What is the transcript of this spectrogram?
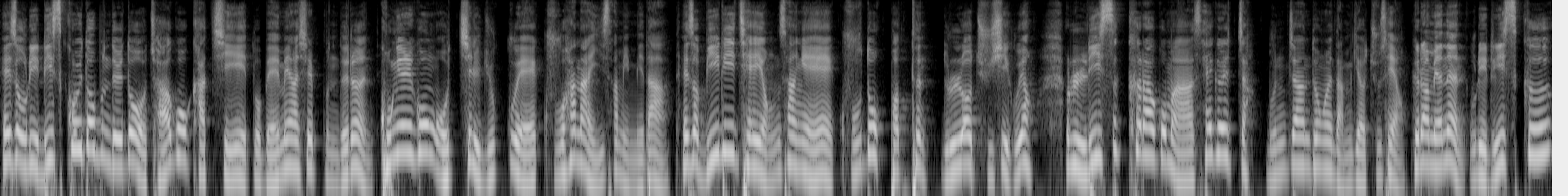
그래서 우리 리스콜더 분들도 저하고 같이 또 매매하실 분들은 010-5769-9123입니다. 그래서 미리 제 영상에 구독 버튼 눌러 주시고요. 그리고 리스크라고만 세 글자 문자 한 통을 남겨 주세요. 그러면은 우리 리스크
